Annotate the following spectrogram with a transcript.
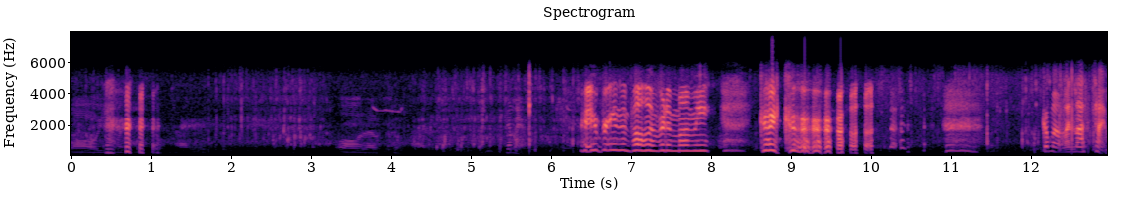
Oh, you so tired. Oh, that was so tired. Come here. Are you bringing the ball over to Mommy? Good girl. Come on, one last time.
